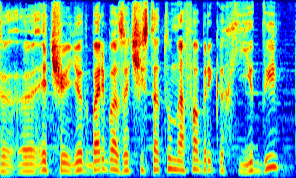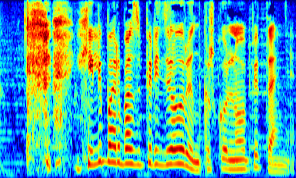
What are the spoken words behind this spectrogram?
э, это что, идет борьба за чистоту на фабриках еды? Или борьба за передел рынка школьного питания.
